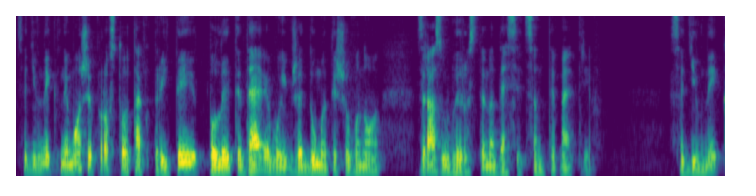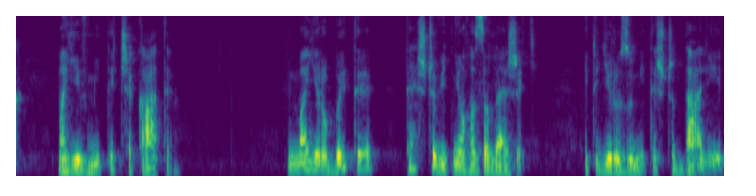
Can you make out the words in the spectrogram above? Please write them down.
Садівник не може просто отак прийти, полити дерево і вже думати, що воно зразу виросте на 10 сантиметрів. Садівник має вміти чекати. Він має робити те, що від нього залежить, і тоді розуміти, що далі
